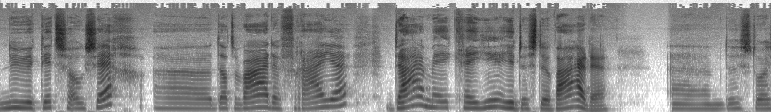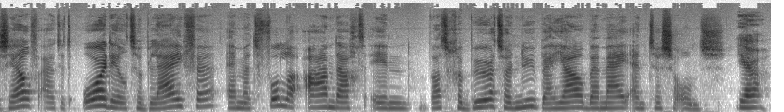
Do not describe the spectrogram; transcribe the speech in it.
nu ik dit zo zeg, uh, dat waardevrije, daarmee creëer je dus de waarde. Um, dus door zelf uit het oordeel te blijven en met volle aandacht in wat gebeurt er nu bij jou, bij mij en tussen ons. Ja,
